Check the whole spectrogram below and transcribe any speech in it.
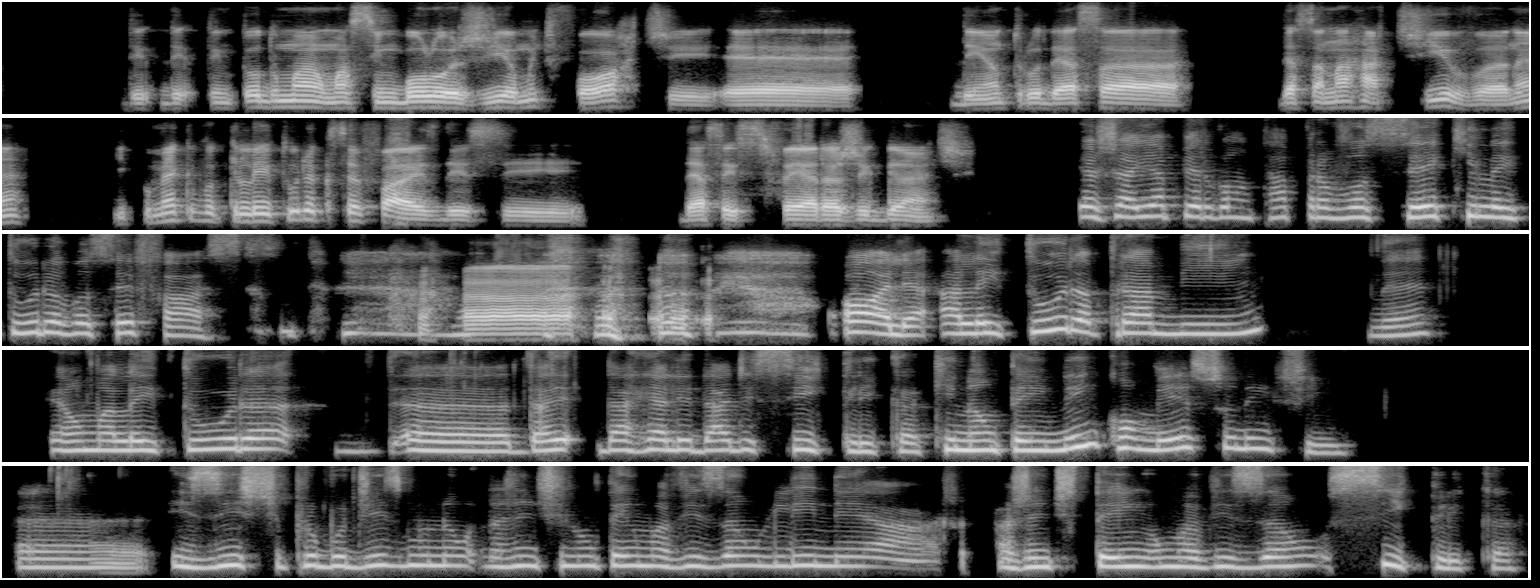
tem toda uma, uma simbologia muito forte é, dentro dessa dessa narrativa, né? E como é que que leitura que você faz desse dessa esfera gigante? Eu já ia perguntar para você que leitura você faz. Olha, a leitura para mim, né, é uma leitura uh, da, da realidade cíclica que não tem nem começo nem fim. Uh, existe para o budismo não, a gente não tem uma visão linear, a gente tem uma visão cíclica.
